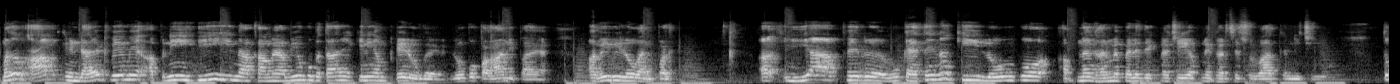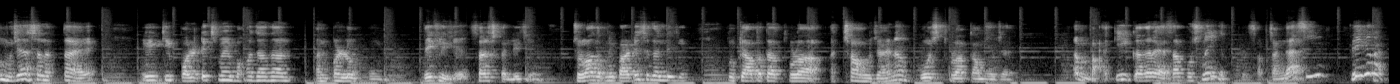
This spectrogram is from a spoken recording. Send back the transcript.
मतलब आप इनडायरेक्ट वे में अपनी ही नाकामयाबियों को बता रहे हैं कि नहीं, हम फेल हो गए, लोगों को पढ़ा नहीं पाए अभी भी लोग अनपढ़ हैं। या फिर वो कहते हैं ना कि लोगों को अपना घर में पहले देखना चाहिए, अपने घर से शुरुआत करनी चाहिए। तो मुझे ऐसा लगता है कि पॉलिटिक्स में बहुत ज़्यादा अनपढ़ लोग होंगे। देख लीजिए, सर्च कर लीजिए, शुरुआत अपनी पार्टी से कर लीजिए तो क्या पता थोड़ा अच्छा हो जाए ना, बोझ थोड़ा कम हो जाए। अब बाकी अगर ऐसा कुछ नहीं है तो सब चंगा सी है, ठीक है ना?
